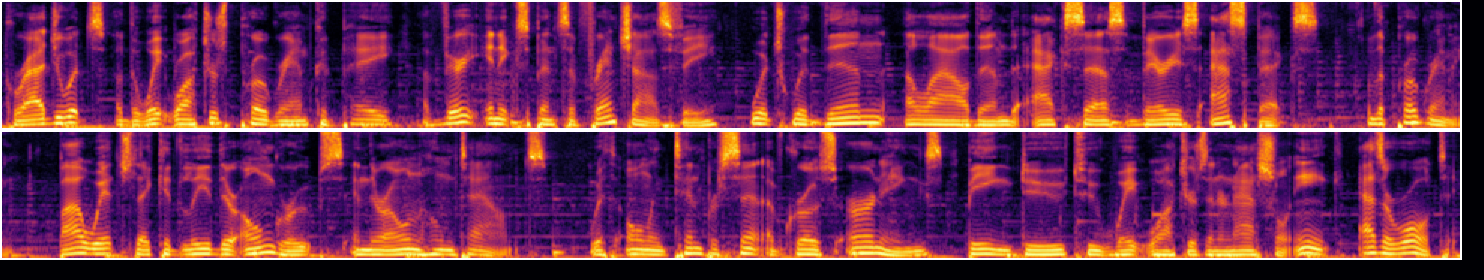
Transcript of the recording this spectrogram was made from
Graduates of the Weight Watchers program could pay a very inexpensive franchise fee, which would then allow them to access various aspects of the programming, by which they could lead their own groups in their own hometowns, with only 10% of gross earnings being due to Weight Watchers International Inc. as a royalty.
